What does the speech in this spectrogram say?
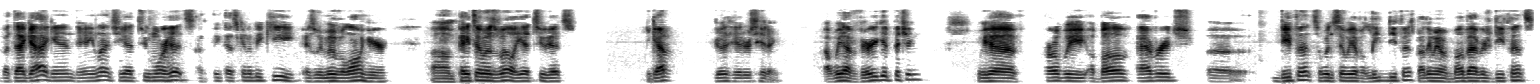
but that guy again, Danny Lynch, he had two more hits. I think that's going to be key as we move along here. Um, as well, he had two hits. You got good hitters hitting. Uh, we have very good pitching. We have probably above average uh, defense. I wouldn't say we have elite defense, but I think we have above average defense.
